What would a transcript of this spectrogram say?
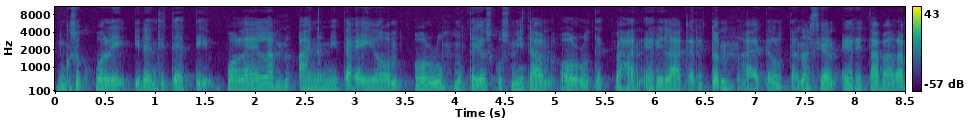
niin kuin sukupuoli-identiteettipoleilla. Aina niitä ei ole ollut, mutta joskus niitä on ollut, että vähän eri lääkärit on ajatellut tämän asian eri tavalla.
